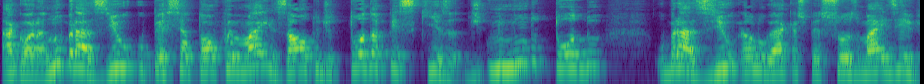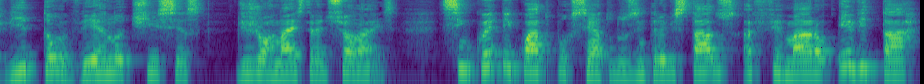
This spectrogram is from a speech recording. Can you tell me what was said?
agora, no Brasil, o percentual foi mais alto de toda a pesquisa. No mundo todo, o Brasil é o lugar que as pessoas mais evitam ver notícias de jornais tradicionais. 54% dos entrevistados afirmaram evitar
